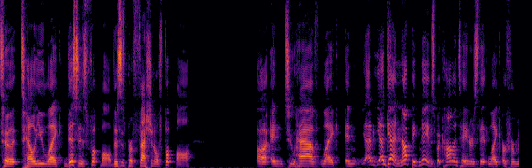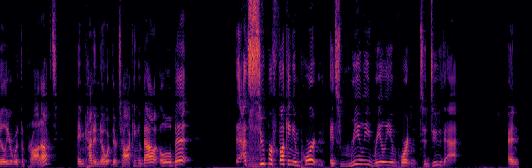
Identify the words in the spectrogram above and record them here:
to tell you like this is football, this is professional football. Uh, and to have like and again not big names but commentators that like are familiar with the product and kind of know what they're talking about a little bit that's Mhm. super fucking important it's really really important to do that and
